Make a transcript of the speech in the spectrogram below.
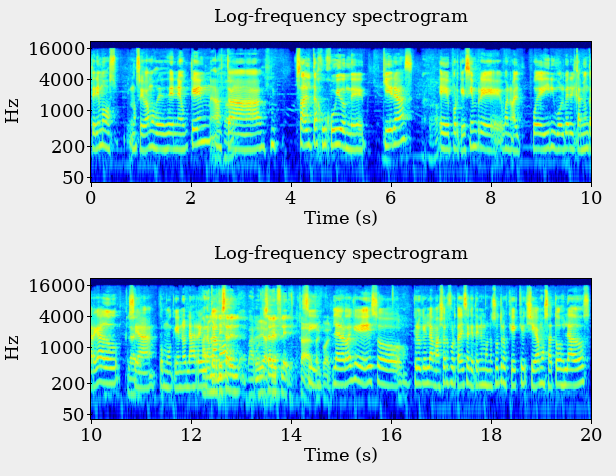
Tenemos, no sé, vamos desde Neuquén hasta Salta, Jujuy, donde quieras. Ajá. eh, porque siempre, bueno, al- puede ir y volver el camión cargado. Claro. O sea, como que nos las Para rebuscamos. amortizar el, para amortizar el flete. Claro, sí, tal cual. la verdad que eso creo que es la mayor fortaleza que tenemos nosotros, que es que llegamos a todos lados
